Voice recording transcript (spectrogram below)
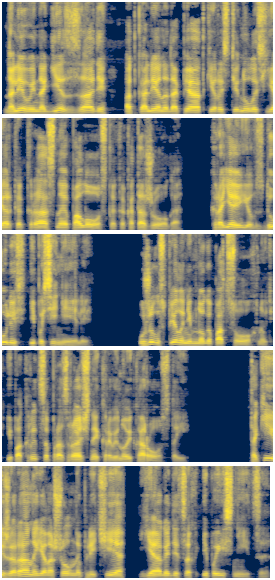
На левой ноге сзади от колена до пятки растянулась ярко-красная полоска, как от ожога края ее вздулись и посинели. уже успела немного подсохнуть и покрыться прозрачной кровяной коростой. Такие же раны я нашел на плече, ягодицах и пояснице.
